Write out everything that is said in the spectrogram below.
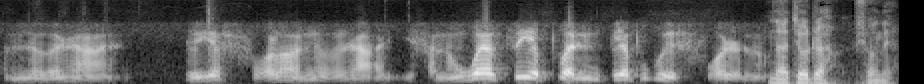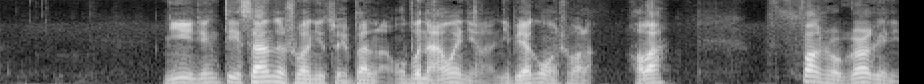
那个啥，就也说了那个啥，反正我也嘴也笨，也不会说着呢。那就这，兄弟，你已经第三次说你嘴笨了，我不难为你了，你别跟我说了，好吧？放首歌给你。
